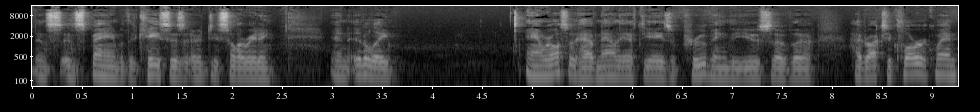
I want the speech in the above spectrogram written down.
in, in Spain, but the cases are decelerating in Italy. And we also have now the FDA is approving the use of the hydroxychloroquine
